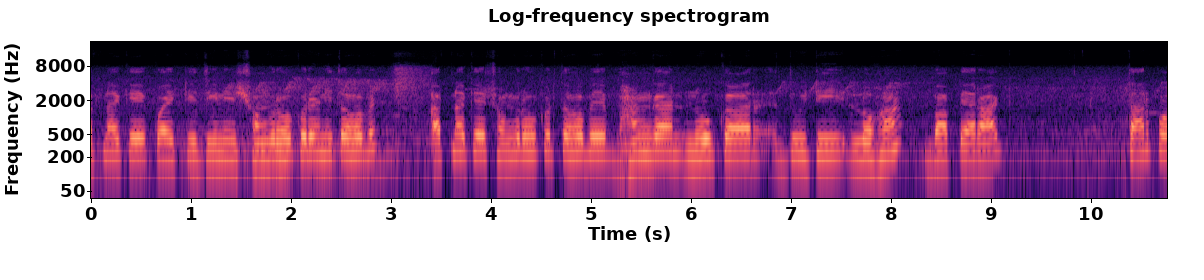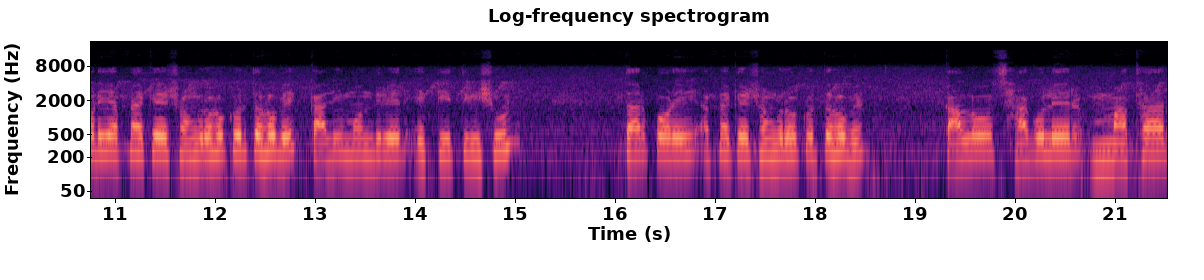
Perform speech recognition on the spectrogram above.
আপনাকে কয়েকটি জিনিস সংগ্রহ করে নিতে হবে। আপনাকে সংগ্রহ করতে হবে ভাঙ্গা নৌকার দুইটি লোহা বা প্যারাগ। তারপরে আপনাকে সংগ্রহ করতে হবে কালী মন্দিরের একটি ত্রিশূল। তারপরে আপনাকে সংগ্রহ করতে হবে কালো ছাগলের মাথার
